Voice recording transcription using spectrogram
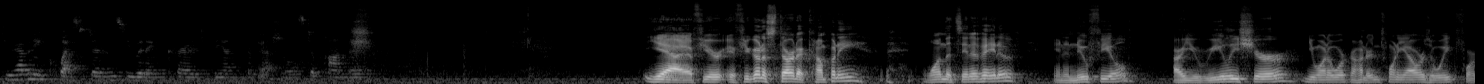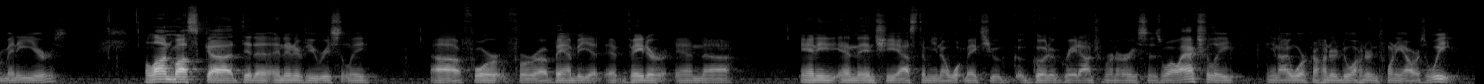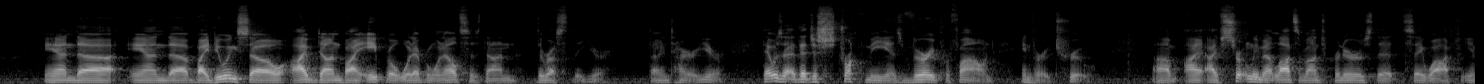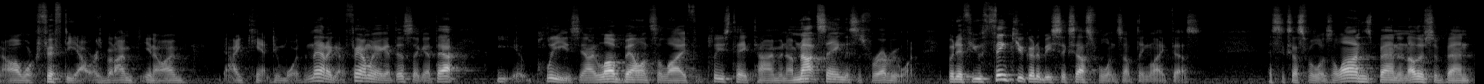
Do you have any questions you would encourage the young professionals to ponder? Yeah, if you're if you're going to start a company, one that's innovative in a new field? Are you really sure you want to work 120 hours a week for many years? Elon Musk uh, did a, an interview recently uh, for for uh, Bambi at, at Vader, and uh, and he and then she asked him, you know, what makes you a good or great entrepreneur? He says, well, actually, you know, I work 100 to 120 hours a week, and uh, and by doing so, I've done by April what everyone else has done the rest of the year, the entire year that was that just struck me as very profound and very true. Um, I, have certainly met lots of entrepreneurs that say, "Well, you know, I'll work 50 hours, but I'm, you know, I'm, I can't do more than that. I got a family, I got this, I got that." Please, you know, I love balance of life, please take time. And I'm not saying this is for everyone, but if you think you're going to be successful in something like this, as successful as Elon has been and others have been,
